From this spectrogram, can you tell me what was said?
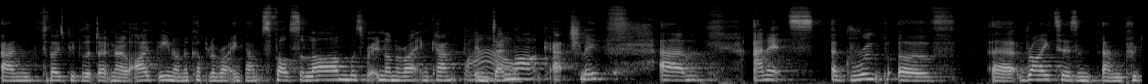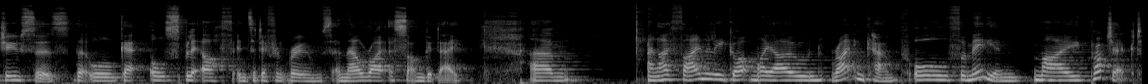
and for those people that don't know, I've been on a couple of writing camps. False Alarm was written on a writing camp wow. in Denmark, actually, um, and it's a group of uh, writers and, and producers that will get all split off into different rooms and they'll write a song a day. Um, and I finally got my own writing camp, all for me and my project,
